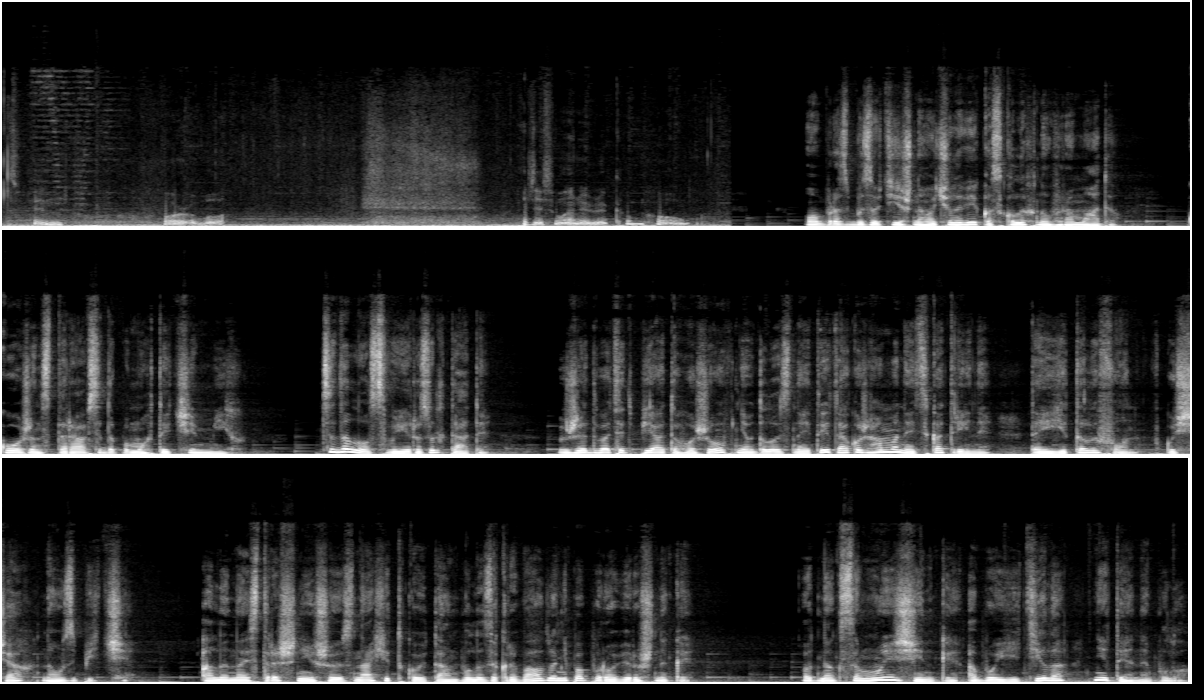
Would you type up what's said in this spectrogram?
It's been horrible. I just want her to come home. Образ безутішного чоловіка сколихнув громаду. Кожен старався допомогти чим міг. Це дало свої результати. Вже 25 жовтня вдалося знайти також гаманець Катріни та її телефон в кущах на узбіччі. Але найстрашнішою знахідкою там були закривавлені паперові рушники. Однак самої жінки або її тіла ніде не було.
